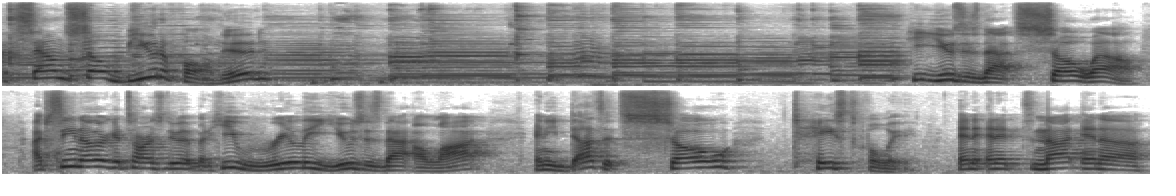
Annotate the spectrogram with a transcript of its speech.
It sounds so beautiful, dude. He uses that so well. I've seen other guitarists do it, but he really uses that a lot, and he does it so tastefully. And, and it's not in a,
